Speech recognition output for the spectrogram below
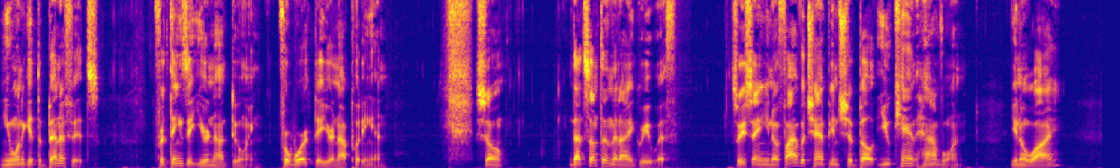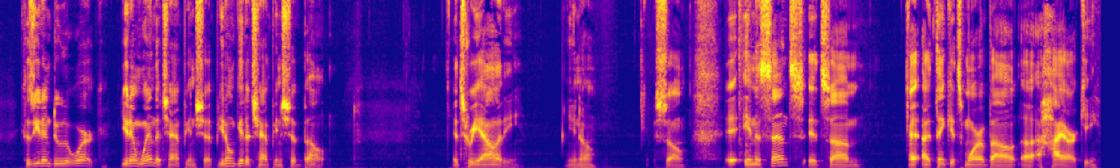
you want to get the benefits for things that you're not doing, for work that you're not putting in. So that's something that I agree with. So you're saying, you know, if I have a championship belt, you can't have one. You know why? Because you didn't do the work. You didn't win the championship. You don't get a championship belt. It's reality, you know. So, in a sense, it's um, I think it's more about a hierarchy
